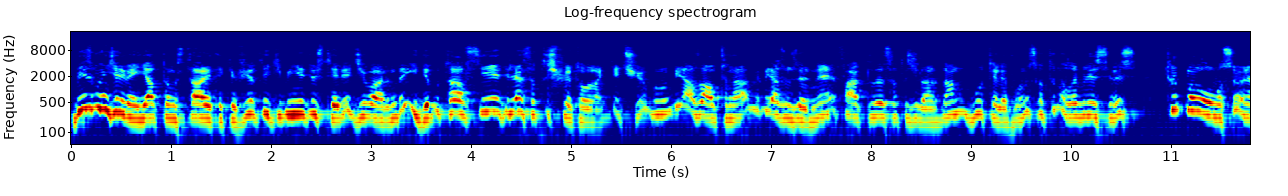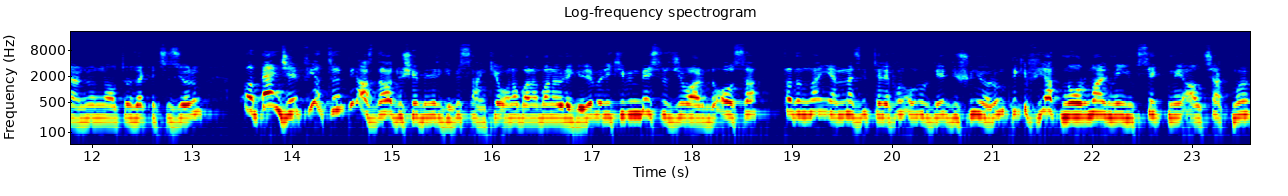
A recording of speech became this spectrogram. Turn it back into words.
Biz bu incelemeyi yaptığımız tarihteki fiyatı 2700 TL civarında idi. Bu tavsiye edilen satış fiyatı olarak geçiyor. Bunun biraz altına ve biraz üzerine farklı satıcılardan bu telefonu satın alabilirsiniz. Türk malı olması önemli. Onun altını özellikle çiziyorum. Ama bence fiyatı biraz daha düşebilir gibi sanki. Ona bana bana öyle geliyor. Böyle 2500 civarında olsa tadından yenmez bir telefon olur diye düşünüyorum. Peki fiyat normal mi, yüksek mi, alçak mı?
